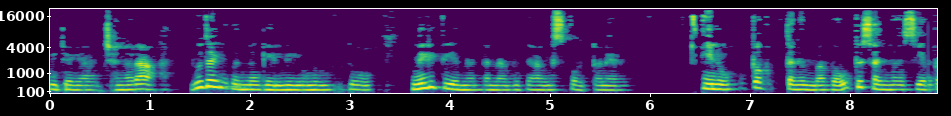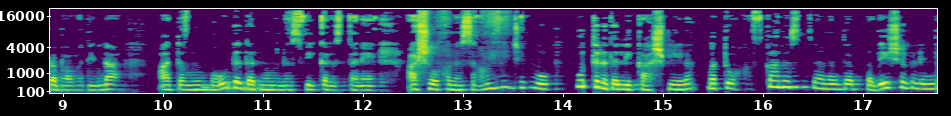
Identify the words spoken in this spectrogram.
ವಿಜಯ ಜನರ ಹೃದಯವನ್ನು ಗೆಲ್ಲಿಯುವುದು ನೀತಿಯನ್ನು ತನ್ನದಾಗಿಸ್ಕೊಳ್ತಾನೆ ಇನ್ನು ಉಪಗುಪ್ತನೆಂಬ ಬೌದ್ಧ ಸನ್ಯಾಸಿಯ ಪ್ರಭಾವದಿಂದ ಆತನು ಬೌದ್ಧ ಧರ್ಮವನ್ನು ಸ್ವೀಕರಿಸ್ತಾನೆ. ಅಶೋಕನ ಸಾಮ್ರಾಜ್ಯವು ಉತ್ತರದಲ್ಲಿ ಕಾಶ್ಮೀರ ಮತ್ತು ಆಫ್ಘಾನಿಸ್ತಾನದ ಪ್ರದೇಶಗಳಿಂದ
